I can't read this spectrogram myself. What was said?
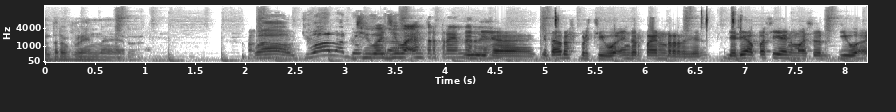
Entrepreneur. Wow, jualan dong. Jiwa-jiwa entrepreneur ya. Iya, kita harus berjiwa entrepreneur. ya. Jadi apa sih yang dimaksud jiwa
